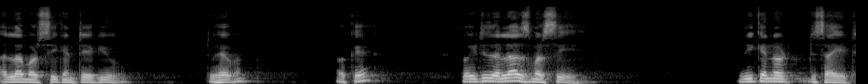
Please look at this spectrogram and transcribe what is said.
Allah mercy can take you to heaven. Okay? So it is Allah's mercy. We cannot decide.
